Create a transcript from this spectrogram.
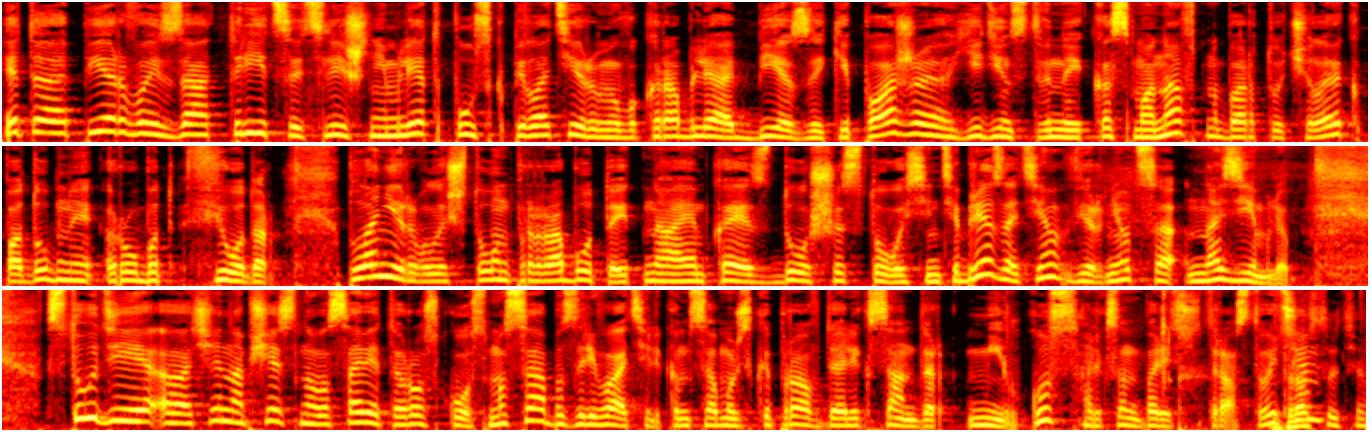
Это первый за 30 с лишним лет пуск пилотируемого корабля без экипажа. Единственный космонавт на борту человекоподобный робот Федор. Планировалось, что он проработает на МКС до 6 сентября, затем вернется на Землю. В студии а, член общественного совета Роскосмоса, обозреватель комсомольской правды Александр Милкус. Александр Борисович, здравствуйте. Здравствуйте.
